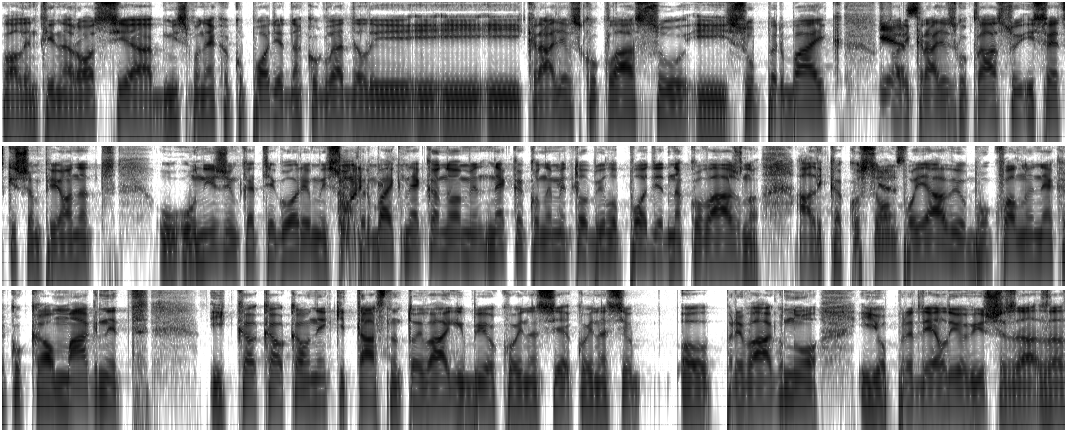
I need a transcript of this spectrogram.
Valentina Rosija, mi smo nekako podjednako gledali i, i, i kraljevsku klasu i Superbike, u stvari yes. kraljevsku klasu i svetski šampionat u, u nižim kategorijama i Superbike, nam, nekako nam je to bilo podjednako važno, ali kako se on yes. pojavio, bukvalno je nekako kao magnet i kao, kao, kao neki tas na toj vagi bio koji nas je, koji nas je prevagnuo i opredelio više za, za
